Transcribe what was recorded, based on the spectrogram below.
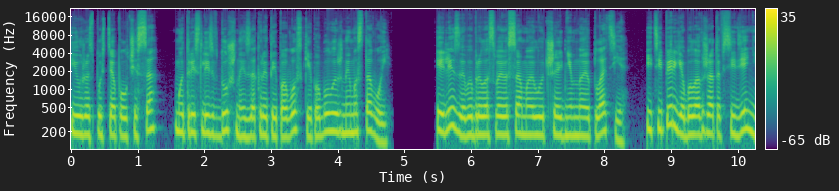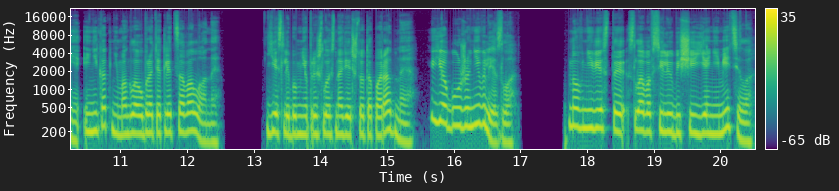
и уже спустя полчаса мы тряслись в душной закрытой повозке по булыжной мостовой. Элиза выбрала свое самое лучшее дневное платье, и теперь я была вжата в сиденье и никак не могла убрать от лица валаны. Если бы мне пришлось надеть что-то парадное, я бы уже не влезла. Но в невесты слава вселюбящей я не метила,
